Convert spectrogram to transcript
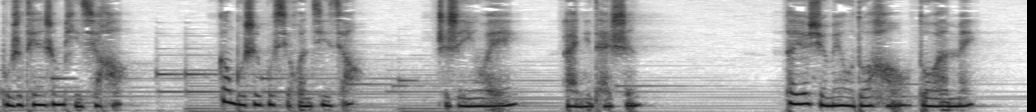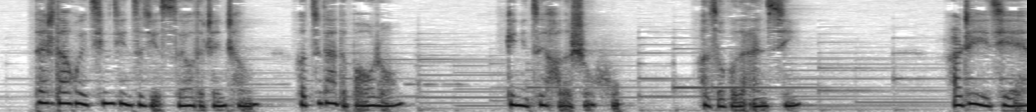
不是天生脾气好，更不是不喜欢计较，只是因为爱你太深。他也许没有多好多完美，但是他会倾尽自己所有的真诚和最大的包容，给你最好的守护和足够的安心。而这一切，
